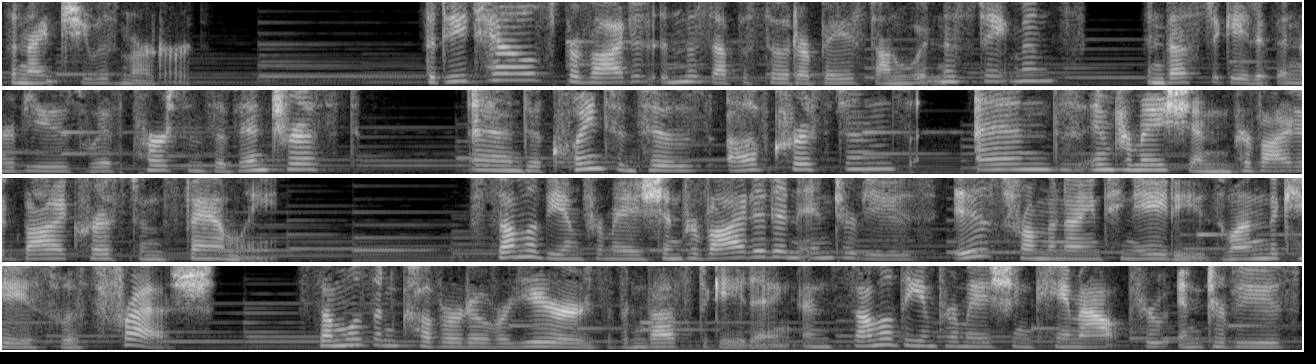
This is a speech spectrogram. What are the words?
the night she was murdered. The details provided in this episode are based on witness statements, investigative interviews with persons of interest, and acquaintances of Kristin's, and information provided by Kristin's family. Some of the information provided in interviews is from the 1980s when the case was fresh. Some was uncovered over years of investigating, and some of the information came out through interviews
